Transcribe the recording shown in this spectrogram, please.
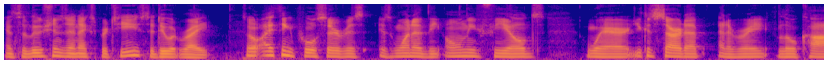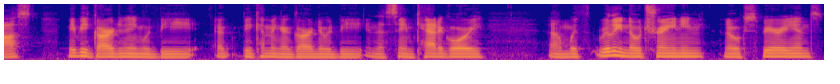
and solutions and expertise to do it right. So I think pool service is one of the only fields where you can start up at a very low cost. Maybe gardening would be uh, becoming a gardener would be in the same category, um, with really no training, no experience,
